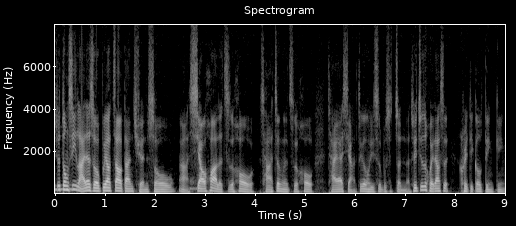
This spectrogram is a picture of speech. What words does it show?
就东西来的时候，不要照单全收啊！消化了之后，查证了之后，才要想这个东西是不是真的。所以就是回到是 critical thinking。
